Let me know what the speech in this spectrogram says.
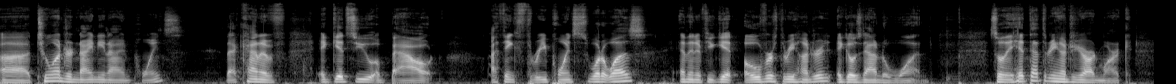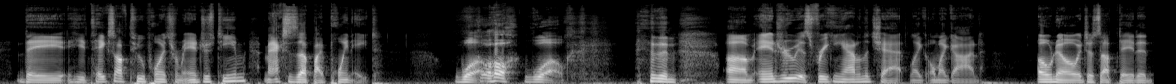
uh, 299 points. That kind of it gets you about I think three points is what it was, and then if you get over 300, it goes down to one. So they hit that 300 yard mark. They he takes off two points from Andrew's team. Max is up by 0.8. Whoa, oh. whoa, and then um, Andrew is freaking out in the chat, like, "Oh my god, oh no, it just updated,"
